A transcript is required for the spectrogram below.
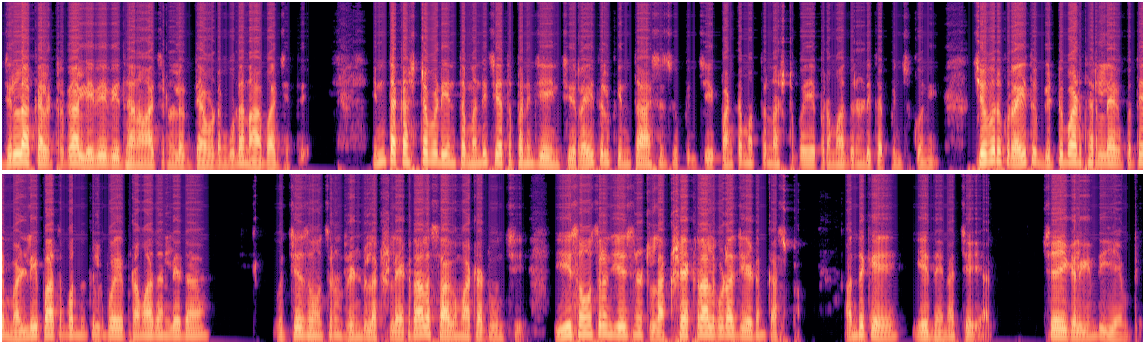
జిల్లా కలెక్టర్గా లేవే విధానం ఆచరణలోకి తేవడం కూడా నా బాధ్యతే. ఇంత కష్టపడి ఇంతమంది చేత పని చేయించి రైతులకు ఇంత ఆశ చూపించి పంట మొత్తం నష్టపోయే ప్రమాదం నుండి తప్పించుకొని చివరకు రైతు గిట్టుబాటు ధర లేకపోతే మళ్ళీ పాత పద్ధతులకు పోయే ప్రమాదం లేదా? వచ్చే సంవత్సరం రెండు లక్షల ఎకరాల సాగుమాట అటు ఉంచి ఈ సంవత్సరం చేసినట్టు లక్ష ఎకరాలు కూడా చేయడం కష్టం. అందుకే ఏదైనా చేయాలి. చేయగలిగింది ఏమిటి?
